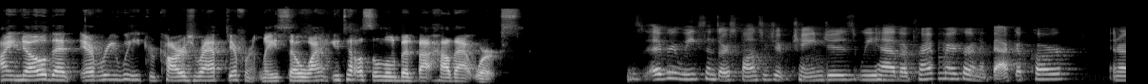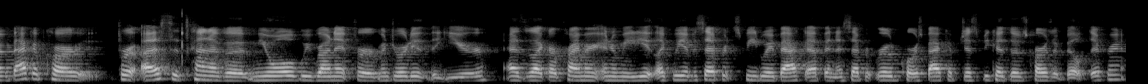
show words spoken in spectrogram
I know that every week your cars wrap differently. So why don't you tell us a little bit about how that works? Every week since our sponsorship changes, we have a primary car and a backup car. And our backup car, for us, it's kind of a mule. We run it for majority of the year as like our primary intermediate. Like we have a separate speedway backup and a separate road course backup just because those cars are built different.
